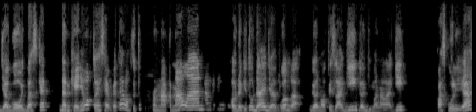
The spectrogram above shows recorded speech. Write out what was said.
jago basket dan kayaknya waktu SMP teh waktu itu pernah kenalan. Oh udah gitu udah aja, gue nggak nggak notice lagi, nggak gimana lagi. Pas kuliah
